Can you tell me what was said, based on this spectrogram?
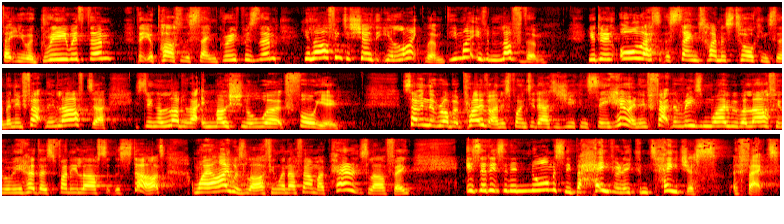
that you agree with them, that you're part of the same group as them. You're laughing to show that you like them, you might even love them. You're doing all that at the same time as talking to them. And in fact, the laughter is doing a lot of that emotional work for you. Something that Robert Provine has pointed out, as you can see here, and in fact, the reason why we were laughing when we heard those funny laughs at the start, and why I was laughing when I found my parents laughing, is that it's an enormously behaviorally contagious effect.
